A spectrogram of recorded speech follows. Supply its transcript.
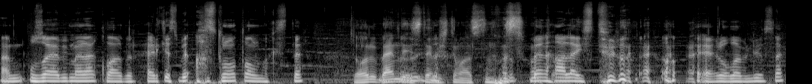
Yani uzaya bir merak vardır. Herkes bir astronot olmak ister. Doğru ben de istemiştim aslında. ben hala istiyorum. Eğer olabiliyorsak.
